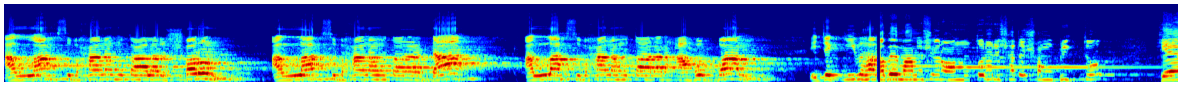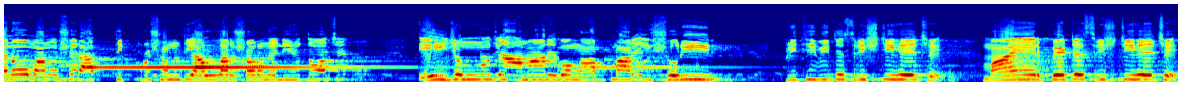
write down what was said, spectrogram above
আল্লাহ সুবাহ তালার স্মরণ, আল্লাহ সুবাহ তালার ডাক, আল্লাহ সুবাহ তালার আহ্বান। এটা কীভাবে মানুষের অন্তরের সাথে সম্পৃক্ত? কেন মানুষের আত্মিক প্রশান্তি আল্লাহর স্মরণে নিহত আছে? এই জন্য যে আমার এবং আপনার এই শরীর পৃথিবীতে সৃষ্টি হয়েছে, মায়ের পেটে সৃষ্টি হয়েছে,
